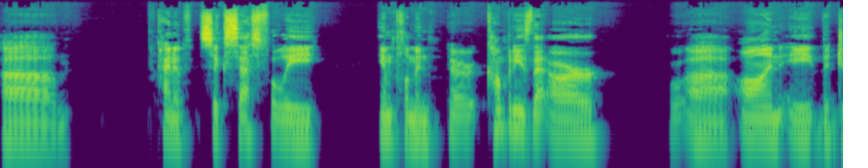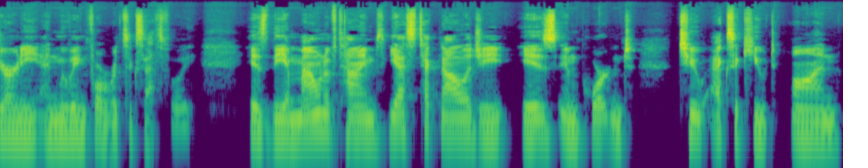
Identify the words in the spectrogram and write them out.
um, kind of successfully implement or companies that are uh, on a the journey and moving forward successfully is the amount of times yes technology is important to execute on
